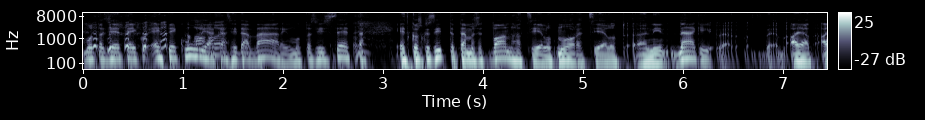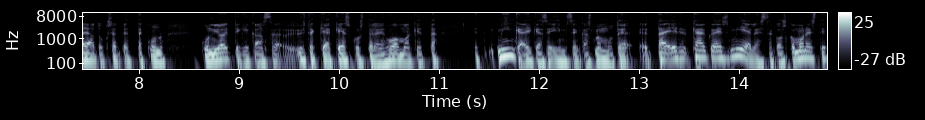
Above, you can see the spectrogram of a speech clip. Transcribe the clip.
mutta se, ettei, ettei kuulija käsitä väärin, mutta siis se, että, että koska sitten tämmöiset vanhat sielut, nuoret sielut, niin nämäkin ajat, ajatukset, että kun, kun joittikin kanssa yhtäkkiä keskustelen, niin huomaakin, että, että minkä ikäisen ihmisen kanssa mä muuten, tai käykö edes mielessä, koska monesti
